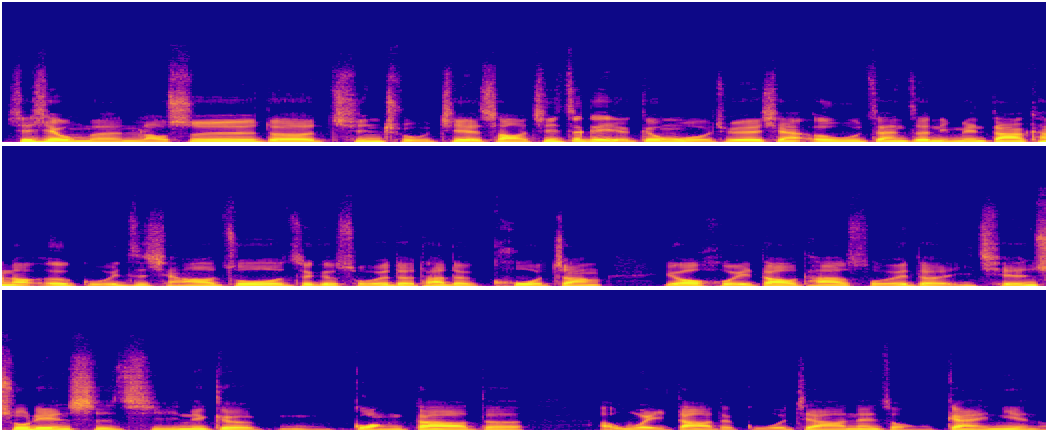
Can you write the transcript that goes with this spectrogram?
谢谢我们老师的清楚介绍。其实这个也跟我觉得现在俄乌战争里面，大家看到俄国一直想要做这个所谓的它的扩张，要回到它所谓的以前苏联时期那个嗯广大的啊伟大的国家那种概念哦。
